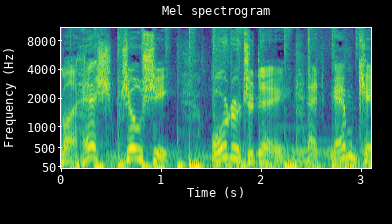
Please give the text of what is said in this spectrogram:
Mahesh Joshi. Order today at mkjgb.com.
